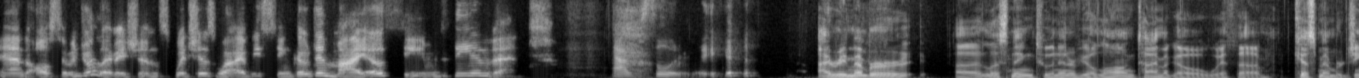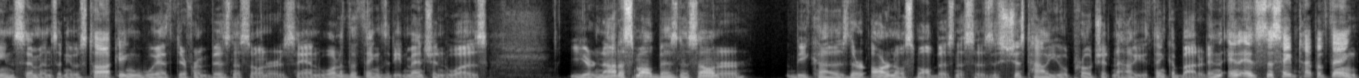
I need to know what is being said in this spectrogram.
and also enjoy libations, which is why we Cinco de Mayo themed the event. Absolutely. I remember uh, listening to an interview a long time ago with uh, KISS member Gene Simmons, and he was talking with different business owners. And one of the things that he'd mentioned was you're not a small business owner because there are no small businesses. It's just how you approach it and how you think about it. And, and it's the same type of thing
